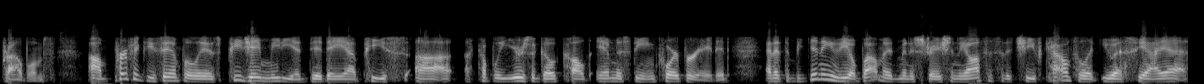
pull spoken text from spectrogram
problems. Um, perfect example is PJ Media did a, a piece uh, a couple of years ago called Amnesty Incorporated, and at the beginning of the Obama administration, the Office of the Chief Counsel at USCIS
